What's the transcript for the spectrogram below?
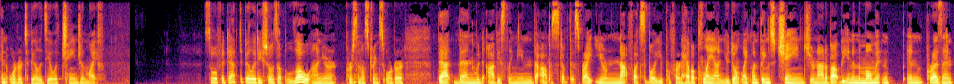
in order to be able to deal with change in life. So, if adaptability shows up low on your personal strengths order, that then would obviously mean the opposite of this, right? You're not flexible. You prefer to have a plan. You don't like when things change. You're not about being in the moment and, and present.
